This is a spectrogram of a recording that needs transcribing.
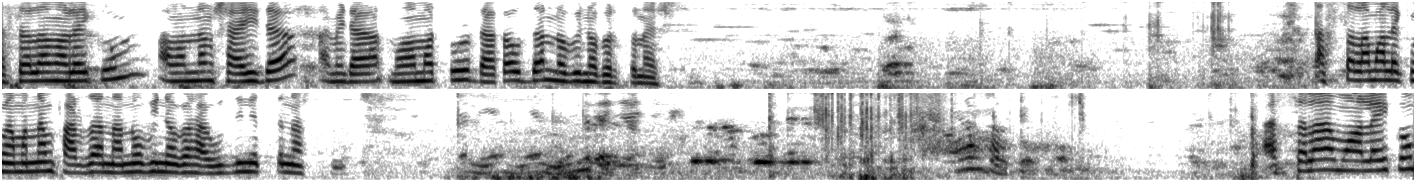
আসসালামু আলাইকুম আমার নাম শাহিদা আমি ডা- মোহাম্মদপুর ঢাকা উদ্যান নবীনগর তনে আসছি। আসসালামু আলাইকুম, আমার নাম ফারজানা, নবীনগর হাউজিনের তো আসছি। আসসালামু আলাইকুম,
